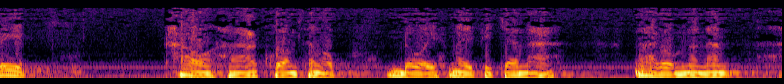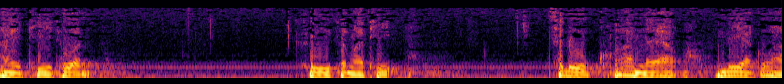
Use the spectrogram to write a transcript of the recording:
รีบเข้าหาความสงบโดยไม่พิจารณาอารมณ์นั้นๆ ให้ทีท่วน คือสมาธิ สรุปความแล้วเรียกว่า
